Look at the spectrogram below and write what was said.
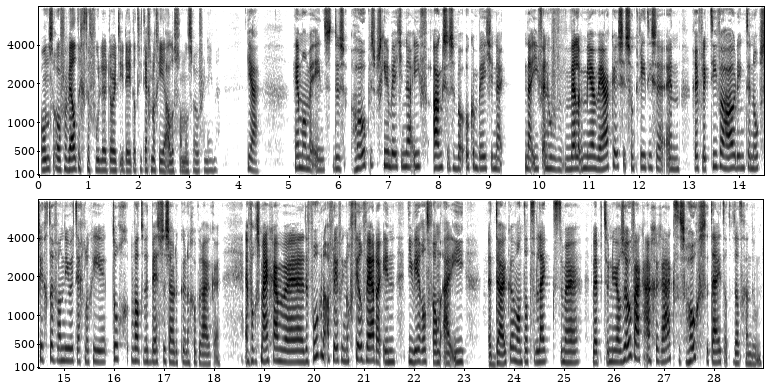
ons overweldigd te voelen door het idee dat die technologieën alles van ons overnemen. Ja, helemaal mee eens. Dus hoop is misschien een beetje naïef. Angst is ook een beetje na naïef. En hoewel het meer werk is, is zo'n kritische en reflectieve houding ten opzichte van nieuwe technologieën toch wat we het beste zouden kunnen gebruiken. En volgens mij gaan we de volgende aflevering nog veel verder in die wereld van AI duiken. Want dat lijkt me. We hebben het er nu al zo vaak aan geraakt. Het is hoogste tijd dat we dat gaan doen.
